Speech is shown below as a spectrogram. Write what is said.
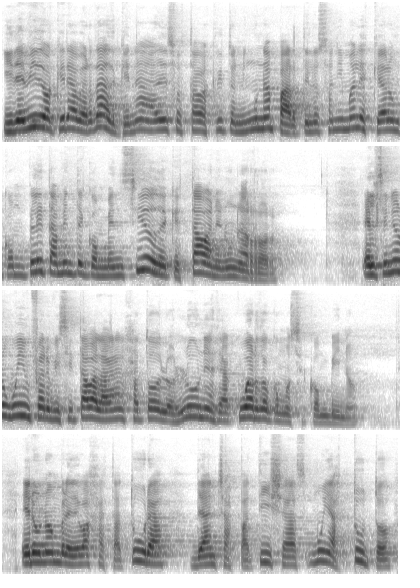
Y debido a que era verdad que nada de eso estaba escrito en ninguna parte, los animales quedaron completamente convencidos de que estaban en un error. El señor Winfer visitaba la granja todos los lunes de acuerdo como se convino. Era un hombre de baja estatura, de anchas patillas, muy astuto,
